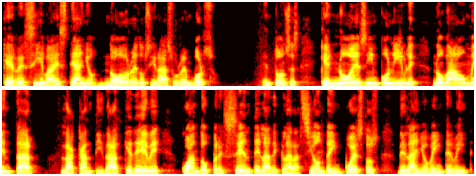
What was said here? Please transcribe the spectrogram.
que reciba este año no reducirá su reembolso. Entonces, que no es imponible, no va a aumentar la cantidad que debe cuando presente la declaración de impuestos del año 2020.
